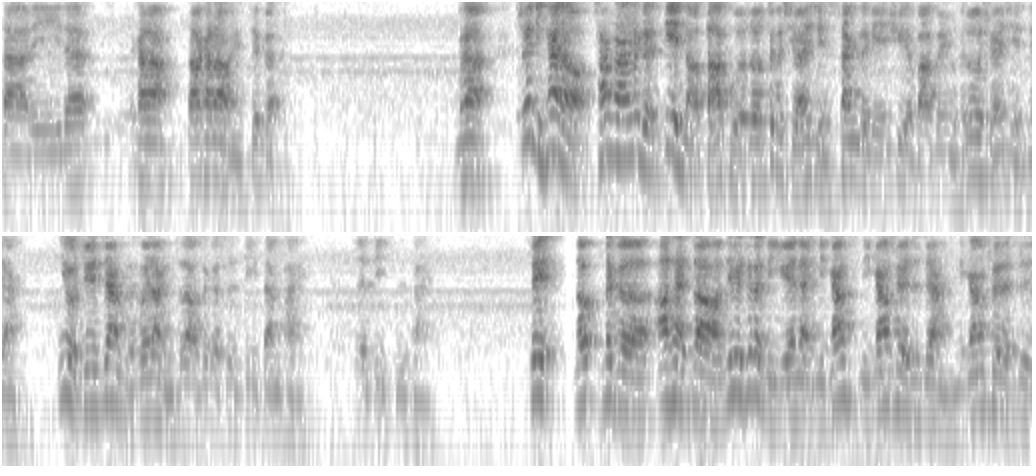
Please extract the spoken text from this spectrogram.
哒滴的，看到？大家看到没？这个，你看，所以你看哦，常常那个电脑打谱的时候，这个喜欢写三个连续的八分音符，可是我喜欢写这样，因为我觉得这样子会让你知道这个是第三拍，这是第四拍。所以，那那个阿泰知道啊，因为这个你原来你刚你刚吹的是这样，你刚刚吹的是，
